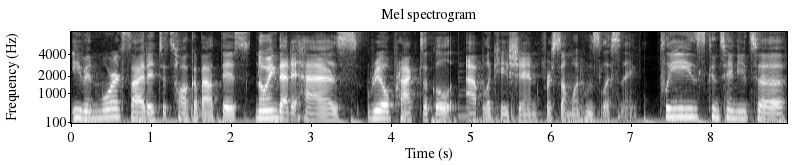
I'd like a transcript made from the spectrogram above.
even more excited to talk about this, knowing that it has real practical application for someone who's listening. Please continue to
